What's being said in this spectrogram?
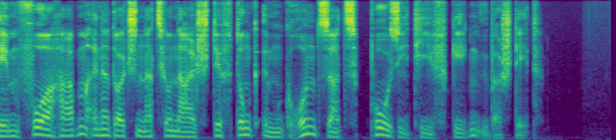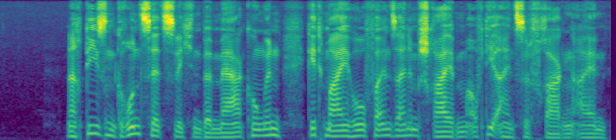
dem Vorhaben einer deutschen Nationalstiftung im Grundsatz positiv gegenübersteht. Nach diesen grundsätzlichen Bemerkungen geht Mayhofer in seinem Schreiben auf die Einzelfragen ein,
